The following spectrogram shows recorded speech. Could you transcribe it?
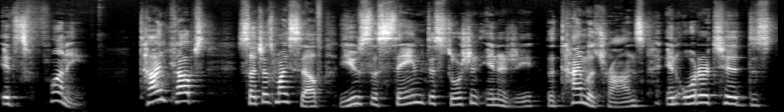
It's funny. Time cops such as myself use the same distortion energy, the timetrons, in order to dis-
